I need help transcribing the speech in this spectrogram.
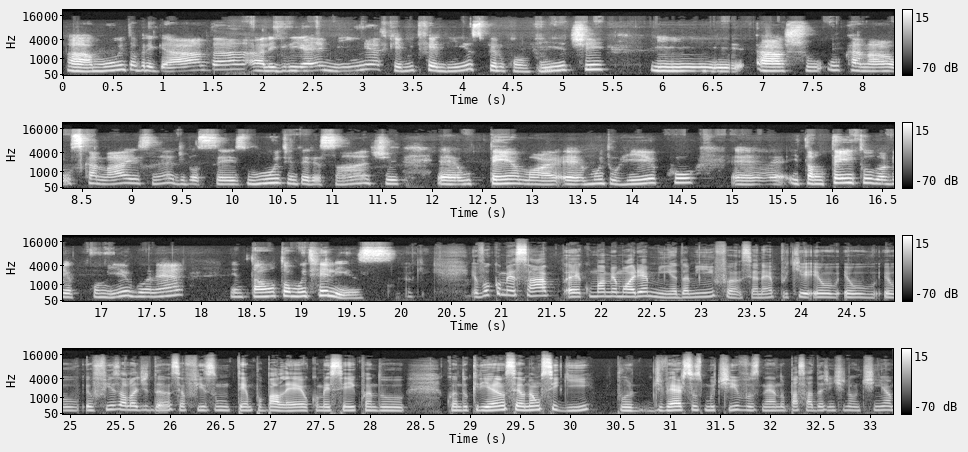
Ah, muito obrigada. A alegria é minha. Fiquei muito feliz pelo convite e acho o canal, os canais né, de vocês muito interessante, é, o tema é muito rico, é, então tem tudo a ver comigo, né? Então estou muito feliz. Okay. Eu vou começar é, com uma memória minha, da minha infância, né? Porque eu, eu, eu, eu fiz aula de dança, eu fiz um tempo balé, eu comecei quando, quando criança, eu não segui, por diversos motivos, né? No passado a gente não tinha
